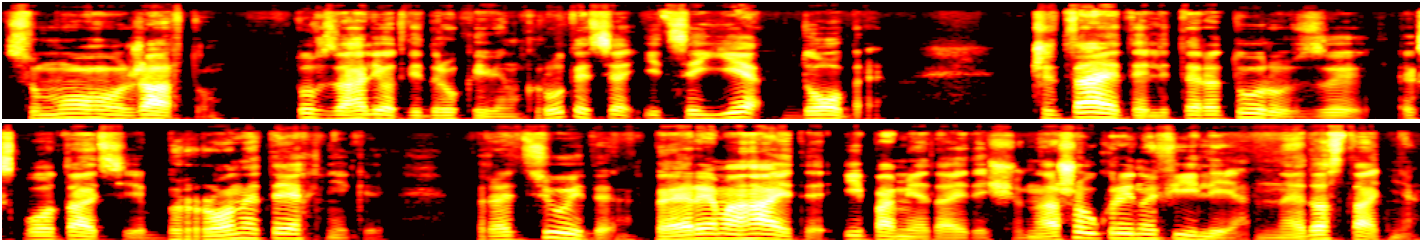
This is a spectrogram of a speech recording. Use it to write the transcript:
Сумного жарту. Тут взагалі от від руки він крутиться, і це є добре. Читайте літературу з експлуатації бронетехніки, працюйте, перемагайте і пам'ятайте, що наша українофілія недостатня.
